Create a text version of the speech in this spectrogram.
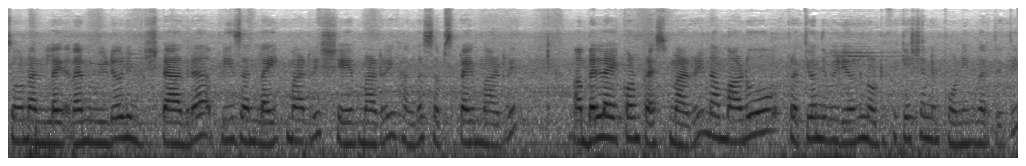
ಸೊ ನನ್ನ ಲೈ ನನ್ನ ವಿಡಿಯೋ ನಿಮ್ಗೆ ಇಷ್ಟ ಆದ್ರೆ ಪ್ಲೀಸ್ ಒಂದು ಲೈಕ್ ಮಾಡಿರಿ ಶೇರ್ ಮಾಡಿರಿ, ಹಂಗೆ ಸಬ್ಸ್ಕ್ರೈಬ್ ಮಾಡಿರಿ. ಬೆಲ್ ಐಕಾನ್ ಪ್ರೆಸ್ ಮಾಡಿರಿ. ನಾನು ಮಾಡೋ ಪ್ರತಿಯೊಂದು ವಿಡಿಯೋನು ನೋಟಿಫಿಕೇಷನ್ ನಿಮ್ಮ ಫೋನಿಗೆ ಬರ್ತೈತಿ.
